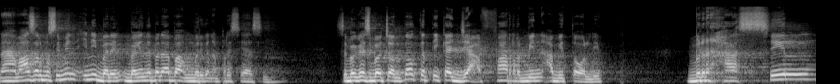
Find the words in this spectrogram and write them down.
Nah, masalah muslimin ini bagian daripada apa? Memberikan apresiasi. Sebagai sebuah contoh, ketika Ja'far bin Abi Thalib berhasil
